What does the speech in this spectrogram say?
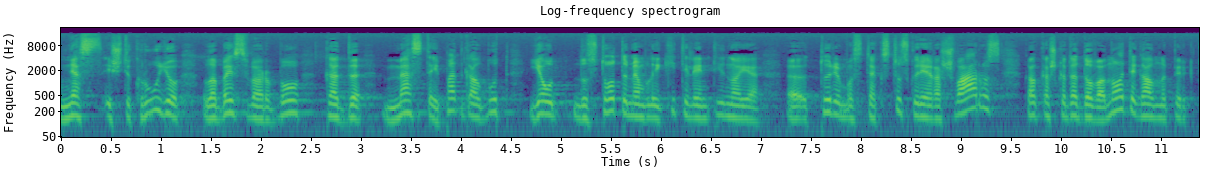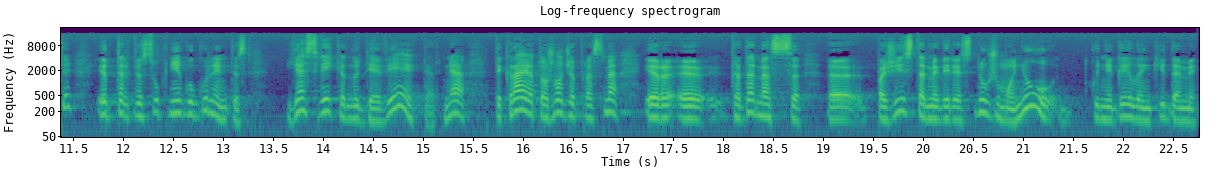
Nes iš tikrųjų labai svarbu, kad mes taip pat galbūt jau nustotumėm laikyti lentynoje e, turimus tekstus, kurie yra švarūs, gal kažkada dovanoti, gal nupirkti ir tarp visų knygų gulintis. Jas reikia nudėvėti, ar ne? Tikrąją to žodžio prasme. Ir e, kada mes e, pažįstame vyresnių žmonių, kunigai lankydami.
